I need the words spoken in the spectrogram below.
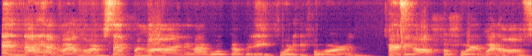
And I had my alarm set for nine and I woke up at 844 and turned it off before it went off.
